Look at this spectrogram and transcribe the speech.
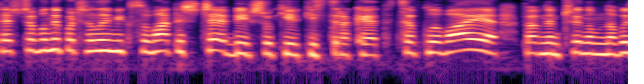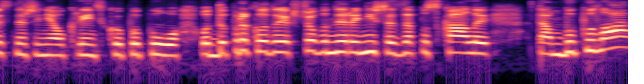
Те, що вони почали міксувати ще більшу кількість ракет, це впливає певним чином на виснаження української ППО. От, до прикладу, якщо вони раніше запускали там БПЛА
